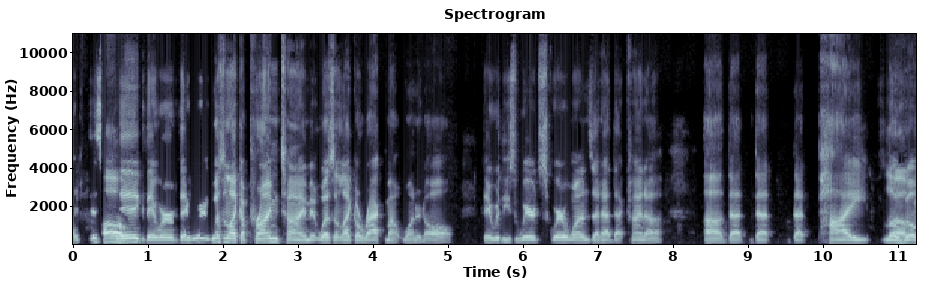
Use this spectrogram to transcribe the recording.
like this Oh. big. They were they were. It wasn't like a prime time. It wasn't like a rack mount one at all. They were these weird square ones that had that kind of uh, that that that pie logo. Okay.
